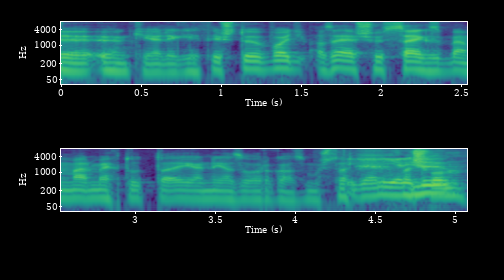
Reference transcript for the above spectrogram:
önkielégítéstől, vagy az első szexben már meg tudta élni az orgazmust. Igen, ilyen a, is nő, van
